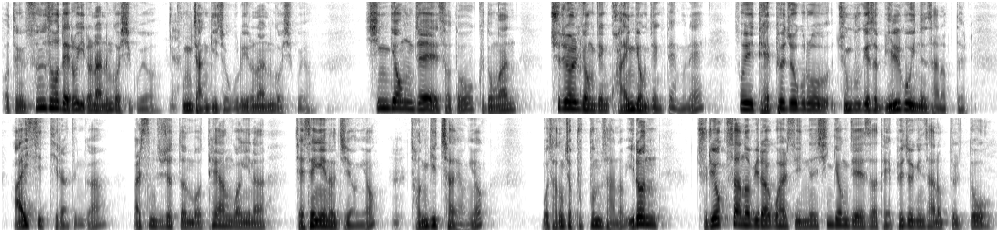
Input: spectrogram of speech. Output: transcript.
어떻게 순서대로 일어나는 것이고요. 중장기적으로 일어나는 것이고요. 신경제에서도 그동안 출혈 경쟁, 과잉 경쟁 때문에 소위 대표적으로 중국에서 밀고 있는 산업들, ICT라든가 말씀 주셨던 뭐 태양광이나 재생에너지 영역, 전기차 영역, 뭐 자동차 부품 산업 이런 주력 산업이라고 할 수 있는 신경제에서 대표적인 산업들도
